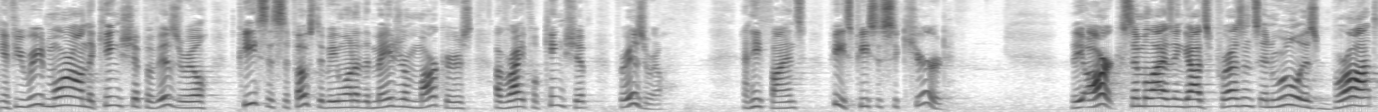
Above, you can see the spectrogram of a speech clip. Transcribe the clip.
If you read more on the kingship of Israel, peace is supposed to be one of the major markers of rightful kingship for Israel. And he finds peace. Peace is secured. The ark, symbolizing God's presence and rule, is brought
